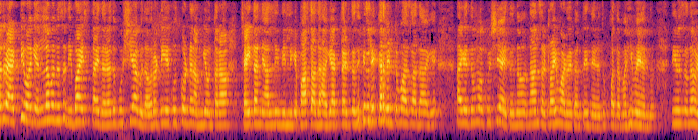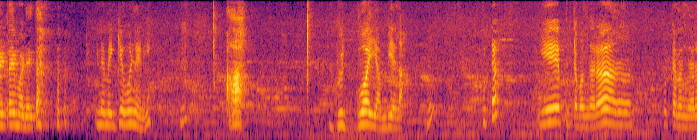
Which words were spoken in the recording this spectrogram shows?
ಆದರೂ ಆಕ್ಟಿವ್ ಆಗಿ ಎಲ್ಲವನ್ನು ಸಹ ನಿಭಾಯಿಸ್ತಾ ಇದ್ದಾರೆ. ಅದು ಖುಷಿಯಾಗುದು ಅವರೊಟ್ಟಿಗೆ ಕೂತ್ಕೊಂಡ್ರೆ ನಮಗೆ ಒಂಥರ ಚೈತನ್ಯ ಅಲ್ಲಿಂದ ಇಲ್ಲಿಗೆ ಪಾಸ್ ಆದ ಹಾಗೆ ಆಗ್ತಾ ಇರ್ತದೆ. ಇಲ್ಲಿ ಕರೆಂಟ್ ಪಾಸ್ ಆದ ಹಾಗೆ. ಹಾಗೆ ತುಂಬ ಖುಷಿ ಆಯಿತು. ನಾನು ಸಹ ಟ್ರೈ ಮಾಡಬೇಕಂತ ಇದ್ದೇನೆ ತುಪ್ಪದ ಮಹಿಮೆಯನ್ನು. ನೀವು ಸಹ ನೋಡಿ ಟ್ರೈ ಮಾಡಿ ಆಯ್ತಾ? ಇನ್ನು ಮೆಗ್ಗೆ ಒಳ್ಳೆಣಿ. ಆ ಗುಡ್ ಬಾಯ್ ಅಂಬಿ ಅಲ್ಲ ಪುಟ್ಟ? ಏ ಪುಟ್ಟ ಬಂಗಾರ ಪುಟ್ಟ ಬಂಗಾರ.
